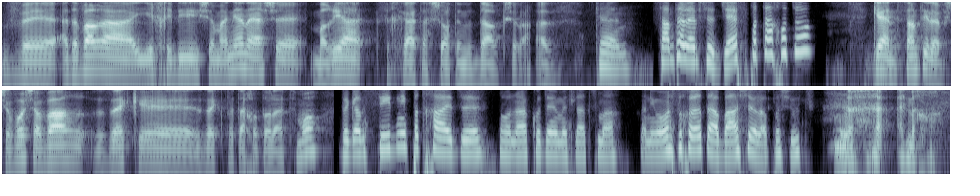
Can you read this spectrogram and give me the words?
והדבר היחידי שמעניין היה שמריה שיחקה את ה shot in the dark שלה, אז... כן. שמת לב שג'ף פתח אותו? כן, שמתי לב, שבוע שעבר זק, זק פתח אותו לעצמו. וגם סידני פתחה את זה בעונה הקודמת לעצמה. אני ממש זוכרת את הבאה שלה פשוט. נכון.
